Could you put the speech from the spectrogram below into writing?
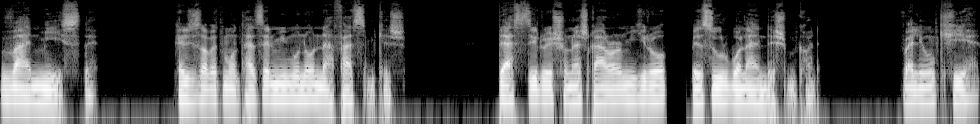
ون میسته. الیزابت منتظر میمونه و نفس می‌کشه. دستی روی شونش قرار می‌گیره و به زور بلندش می‌کنه. ولی اون کیه؟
